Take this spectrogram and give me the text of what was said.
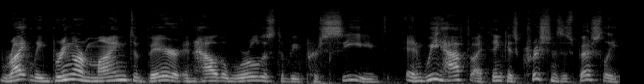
rightly bring our mind to bear in how the world is to be perceived and we have to i think as christians especially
